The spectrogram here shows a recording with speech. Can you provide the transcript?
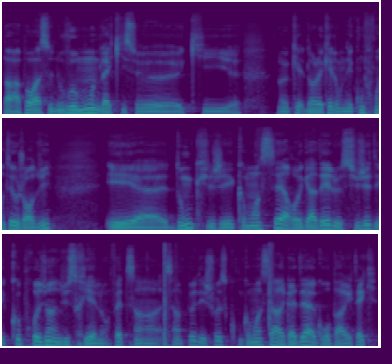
par rapport à ce nouveau monde là qui se, qui, dans lequel on est confronté aujourd'hui. Et euh, donc, j'ai commencé à regarder le sujet des coproduits industriels. En fait, c'est un, un, peu des choses qu'on commençait à regarder à AgroParisTech.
